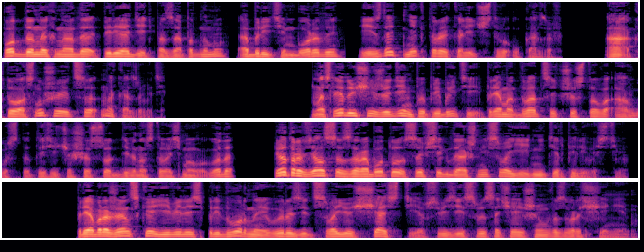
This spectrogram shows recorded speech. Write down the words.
Подданных надо переодеть по-западному, обрить им бороды и издать некоторое количество указов. А кто ослушается, наказывать. На следующий же день по прибытии, прямо 26 августа 1698 года, Петр взялся за работу со всегдашней своей нетерпеливостью. Преображенское явились придворные выразить свое счастье в связи с высочайшим возвращением.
